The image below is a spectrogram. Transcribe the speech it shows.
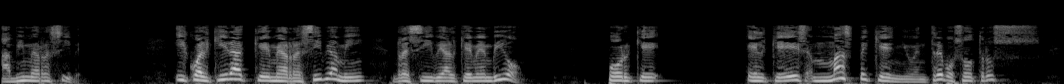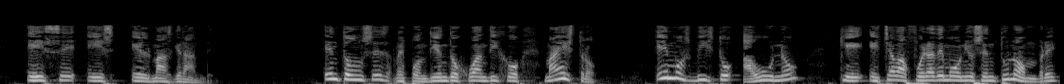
a mí me recibe. Y cualquiera que me recibe a mí, recibe al que me envió. Porque el que es más pequeño entre vosotros, ese es el más grande. Entonces, respondiendo Juan, dijo, Maestro, hemos visto a uno que echaba fuera demonios en tu nombre,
